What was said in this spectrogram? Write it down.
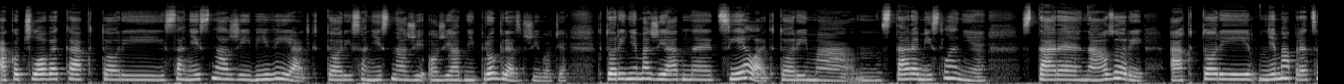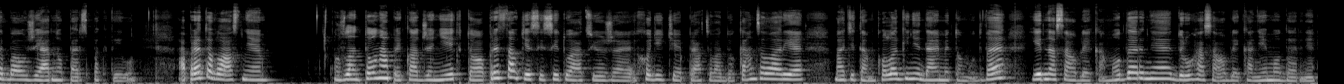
Ako človeka, ktorý sa nesnaží vyvíjať, ktorý sa nesnaží o žiadny progres v živote, ktorý nemá žiadne ciele, ktorý má mm, staré myslenie, staré názory a ktorý nemá pred sebou žiadnu perspektívu. A preto vlastne už len to napríklad, že niekto, predstavte si situáciu, že chodíte pracovať do kancelárie, máte tam kolegyne, dajme tomu dve, jedna sa oblieka moderne, druhá sa oblieka nemoderne.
